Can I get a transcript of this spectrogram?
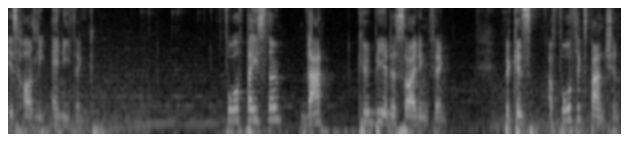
is hardly anything. Fourth base though, that could be a deciding thing. Because a fourth expansion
